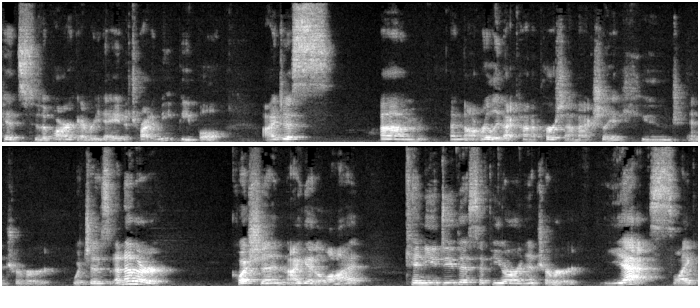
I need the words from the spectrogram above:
kids to the park every day to try to meet people. I just um, am not really that kind of person. I'm actually a huge introvert, which is another question I get a lot. Can you do this if you are an introvert? Yes, like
